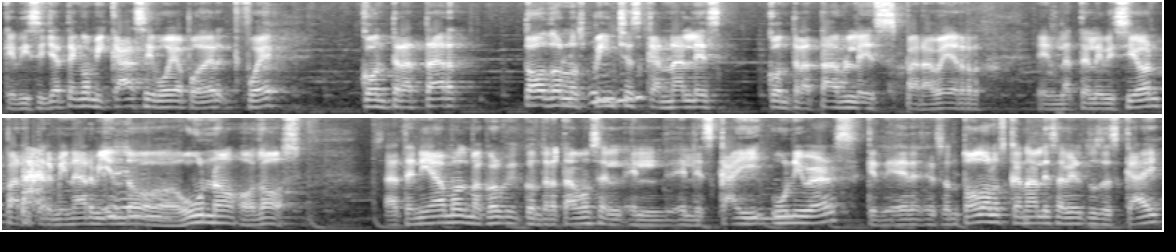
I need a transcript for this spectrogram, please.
que dice ya tengo mi casa y voy a poder, fue contratar todos los pinches canales contratables para ver en la televisión para terminar viendo uno o dos. O sea, teníamos, me acuerdo que contratamos el, el- Sky Universe, que son todos los canales abiertos de Sky,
